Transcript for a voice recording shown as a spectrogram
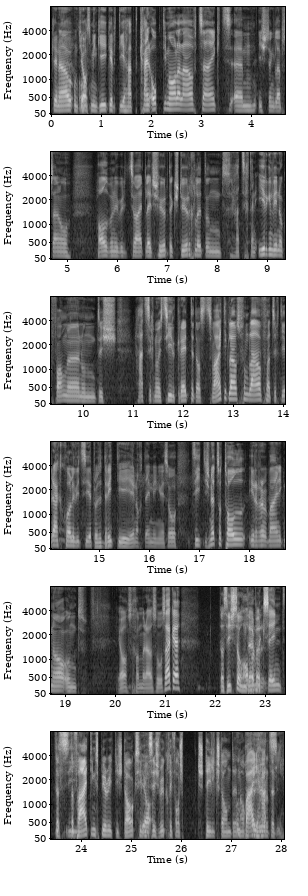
Genau, und Und- Jasmin Giger, die hat keinen optimalen Lauf gezeigt, ähm, ist dann glaube ich auch noch halb über die zweitletzte Hürde gestürchelt und hat sich dann irgendwie noch gefangen und ist, hat sich noch ins Ziel gerettet als zweite glaube ich vom Lauf, hat sich direkt qualifiziert oder dritte, je nachdem irgendwie so. Die Zeit ist nicht so toll ihrer Meinung nach und ja, das kann man auch so sagen. Das ist so. Und aber eben, der, dass sie der Fighting Spirit ist da gewesen, Ja. weil sie ist wirklich fast stillgestanden und nach bei der hat Hürde. sie.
